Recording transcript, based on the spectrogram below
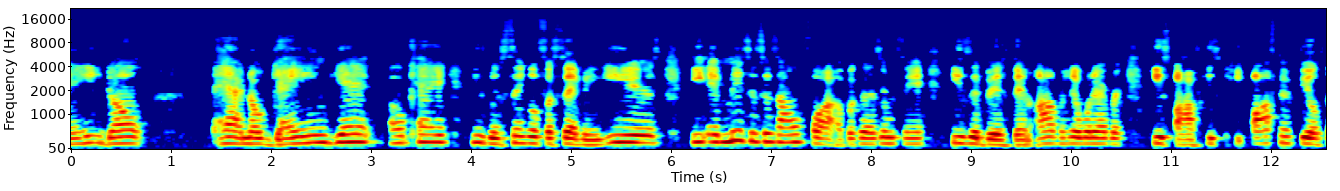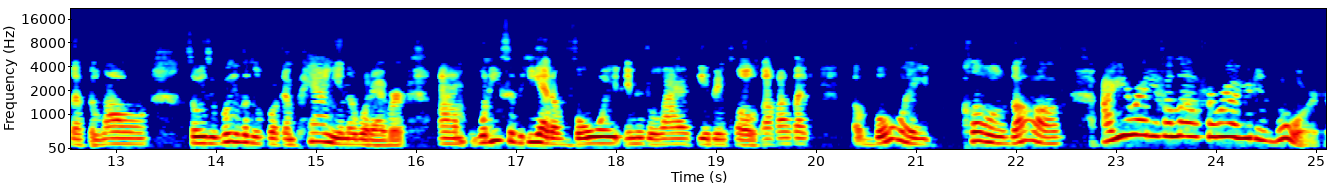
and he don't had no game yet. Okay, he's been single for seven years. He admits it's his own fault because I'm saying he's a best and officer, whatever. He's off. He's he often feels left alone, so he's really looking for a companion or whatever. Um, when he said that he had a void in his life, he had been closed off. I was like, a void closed off. Are you ready for love for real? You're just bored.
